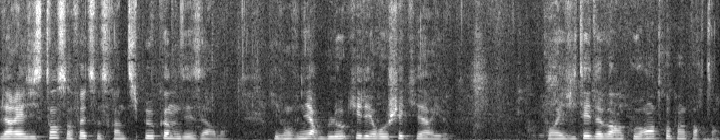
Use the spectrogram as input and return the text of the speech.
la résistance, en fait, ce sera un petit peu comme des arbres qui vont venir bloquer les rochers qui arrivent pour éviter d'avoir un courant trop important.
